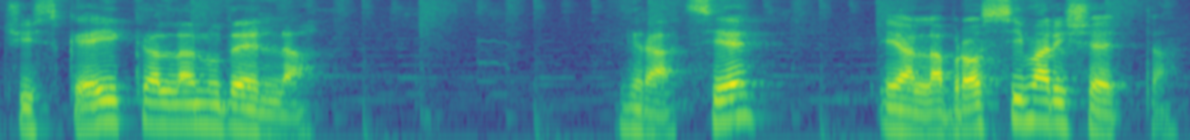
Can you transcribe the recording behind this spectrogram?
Cheesecake alla Nutella. Grazie e alla prossima ricetta.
